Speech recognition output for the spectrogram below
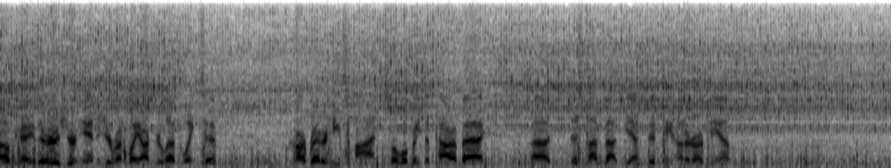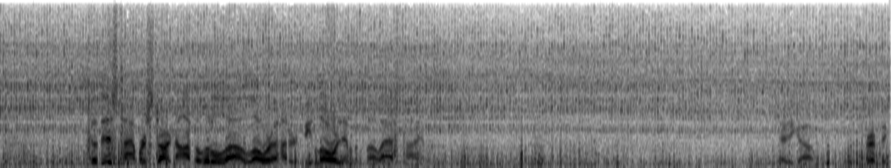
Okay, there's your end of your runway off your left wingtip. Carburetor heat's hot, so we'll bring the power back. Uh, this time about, yeah, 1500 RPM. So this time we're starting off a little uh, lower, 100 feet lower than uh, last time. There you go. Perfect.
